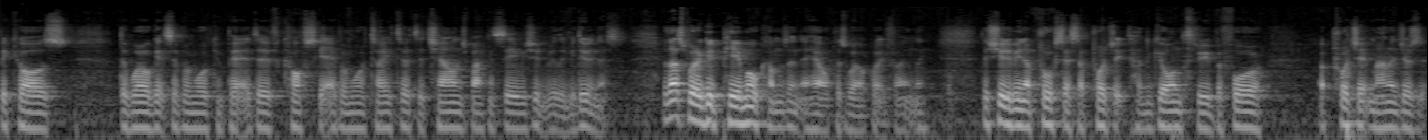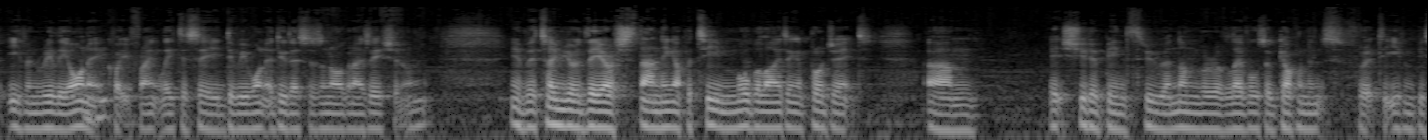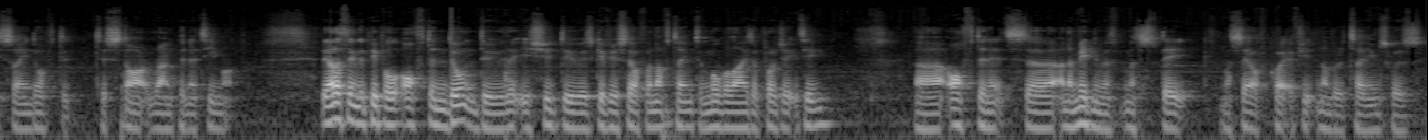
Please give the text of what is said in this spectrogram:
because the world gets ever more competitive, costs get ever more tighter to challenge back and say we shouldn't really be doing this. But that's where a good PMO comes in to help as well, quite frankly. There should have been a process a project had gone through before a project manager's even really on it, quite frankly, to say, do we want to do this as an organisation? Right? You know, by the time you're there standing up a team, mobilising a project, um, it should have been through a number of levels of governance for it to even be signed off to, to start ramping a team up. The other thing that people often don't do that you should do is give yourself enough time to mobilise a project team. Uh, often it's, uh, and I made a mistake myself quite a few number of times, was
